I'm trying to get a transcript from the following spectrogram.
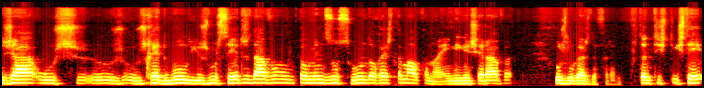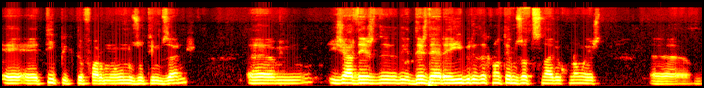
já os, os, os, Red Bull e os Mercedes davam pelo menos um segundo ao resto da malta, não é? E ninguém cheirava os lugares da frente. Portanto, isto, isto é, é, é, típico da Fórmula 1 nos últimos anos um, e já desde, desde a era híbrida que não temos outro cenário que não este. Uh,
